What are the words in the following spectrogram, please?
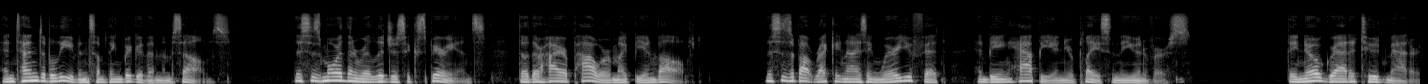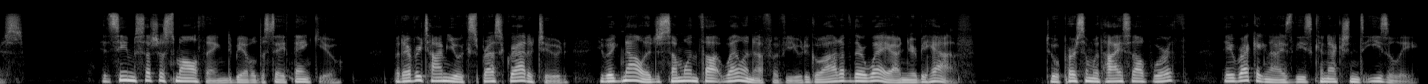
and tend to believe in something bigger than themselves. This is more than a religious experience, though their higher power might be involved. This is about recognizing where you fit and being happy in your place in the universe. They know gratitude matters. It seems such a small thing to be able to say thank you, but every time you express gratitude, you acknowledge someone thought well enough of you to go out of their way on your behalf. To a person with high self worth, they recognize these connections easily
